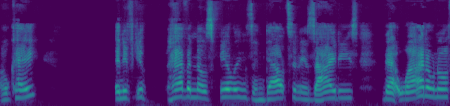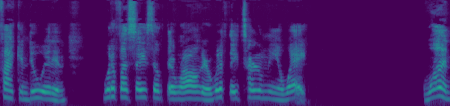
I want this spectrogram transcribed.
Okay? And if you're having those feelings and doubts and anxieties that well, I don't know if I can do it and what if I say something wrong or what if they turn me away? One,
